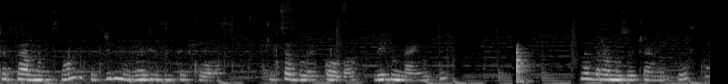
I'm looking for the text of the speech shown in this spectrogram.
Тепер нам з вами потрібно вирізати коло. Щоб це були кола рівненькі. Ми беремо звичайну кружку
